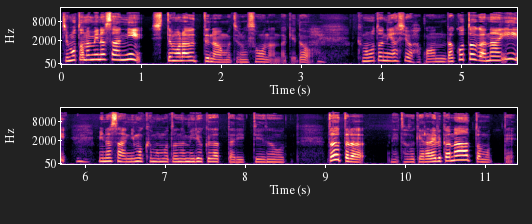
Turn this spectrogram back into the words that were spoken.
地元の皆さんに知ってもらうっていうのはもちろんそうなんだけど、はい。熊本に足を運んだことがないうん。皆さんにも熊本の魅力だったりっていうのをどうやったら、ね、届けられるかなと思って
